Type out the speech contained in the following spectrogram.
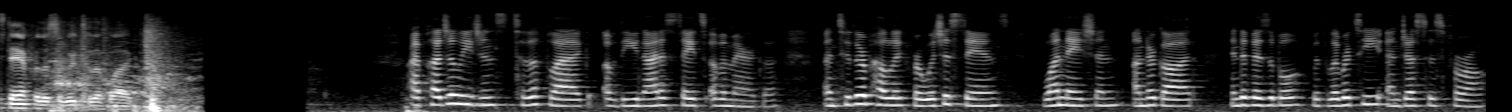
stand for the salute to the flag. I pledge allegiance to the flag of the United States of America and to the republic for which it stands, one nation, under God, indivisible, with liberty and justice for all.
